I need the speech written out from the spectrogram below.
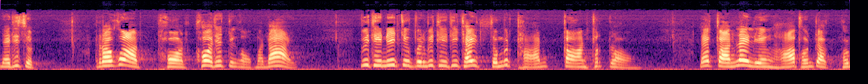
ในที่สุด เราก็อาจถอดข้อเท็จจริงออกมาได้ วิธีนี้จึงเป็นวิธีที่ใช้สมมติฐานการทดลอง และการไล่เลียงหาผลจากผล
